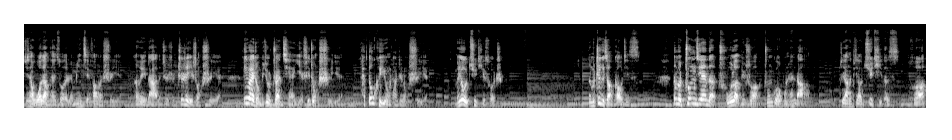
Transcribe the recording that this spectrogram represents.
就像我党在做的人民解放的事业，很伟大的，这是这是一种事业。另外一种不就是赚钱，也是一种事业，它都可以用上这种事业，没有具体所指。那么这个叫高级词。那么中间的，除了比如说中国共产党这样的比较具体的词和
